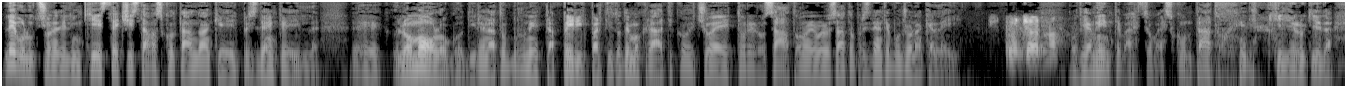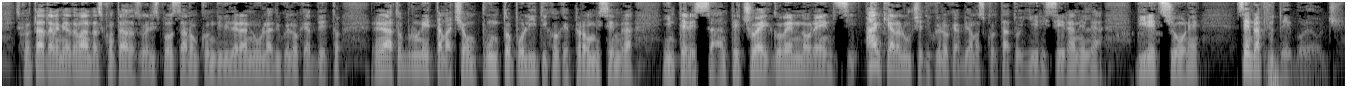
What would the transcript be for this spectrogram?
l'evoluzione dell'inchiesta e ci stava ascoltando anche il Presidente, il, eh, l'omologo di Renato Brunetta per il Partito Democratico, e cioè Ettore Rosato. Onorevole Rosato, Presidente, buongiorno anche a lei. Buongiorno. Ovviamente, ma insomma è scontato che glielo chieda. Scontata la mia domanda, scontata la sua risposta, non condividerà nulla di quello che ha detto Renato Brunetta, ma c'è un punto politico che però mi sembra interessante, cioè il governo Renzi, anche alla luce di quello che abbiamo ascoltato ieri sera nella direzione, sembra più debole oggi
